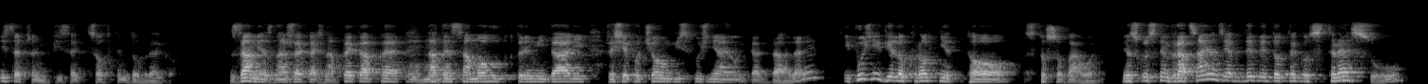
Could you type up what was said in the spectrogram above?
i zacząłem pisać, co w tym dobrego. Zamiast narzekać na PKP, Mhm. na ten samochód, który mi dali, że się pociągi spóźniają i tak dalej. I później wielokrotnie to stosowałem. W związku z tym, wracając jak gdyby do tego stresu,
